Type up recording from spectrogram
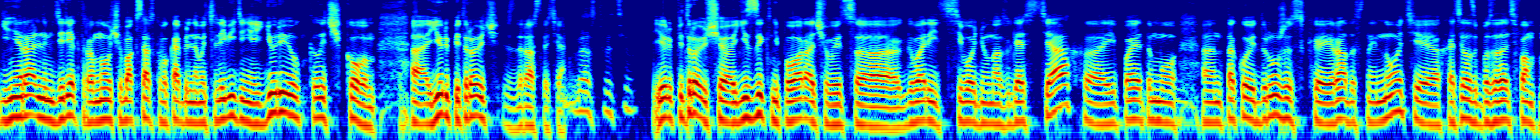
генеральным директором Новочебоксарского кабельного телевидения Юрием Клычковым. Э, Юрий Петрович, здравствуйте. Здравствуйте. Юрий Петрович, язык не поворачивается говорить сегодня у нас в гостях, и поэтому на такой дружеской, радостной ноте хотелось бы задать вам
